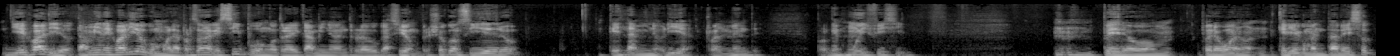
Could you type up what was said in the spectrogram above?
Y es válido, también es válido como la persona que sí pudo encontrar el camino dentro de la educación, pero yo considero que es la minoría realmente, porque es muy difícil. Pero, pero bueno, quería comentar eso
